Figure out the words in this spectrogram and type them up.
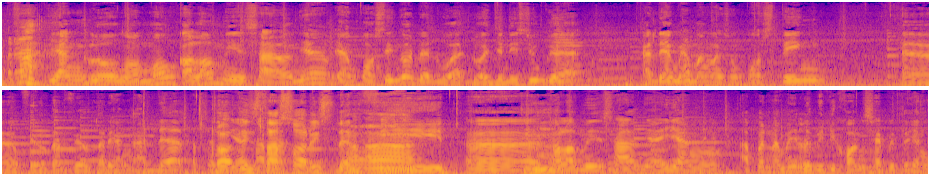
berat. yang lu ngomong kalau misalnya yang posting tuh ada dua dua jenis juga ada yang memang langsung posting filter-filter yang ada Kalau tersedia Insta sama Stories dan Ah. feed. Eh, Hmm. kalau misalnya yang apa namanya lebih di konsep itu yang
